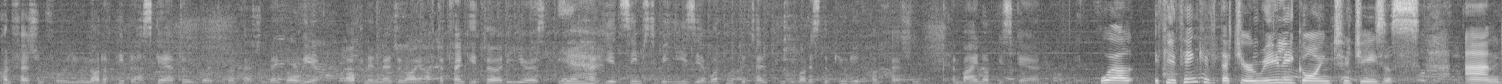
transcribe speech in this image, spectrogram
confession for you? A lot of people are scared to go to confession. They go here often in Medjugorje after 20, 30 years. Yeah. And here it seems to be easier. What would you tell people? What is the beauty of confession? And why not be scared? Well, if you think of that you're really going to Jesus and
